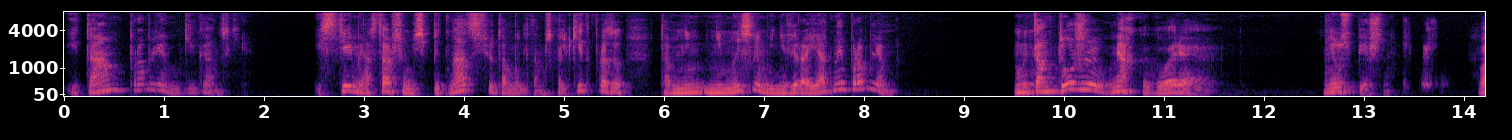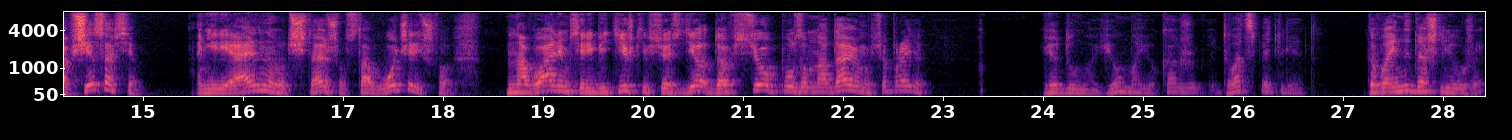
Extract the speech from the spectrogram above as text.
и там проблемы гигантские. И с теми оставшимися 15 там, или там скольки-то процентов, там немыслимые, невероятные проблемы. Мы там тоже, мягко говоря, неуспешны. Вообще совсем. Они реально вот считают, что встав в очередь, что навалимся, ребятишки, все сделают, да все, пузом надавим, и все пройдет. Я думаю, ё-моё, как же, 25 лет. До войны дошли уже.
